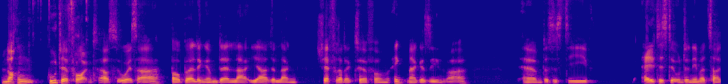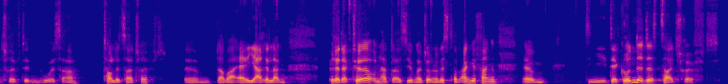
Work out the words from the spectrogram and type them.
noch ein guter Freund aus den USA, Paul Burlingham, der jahrelang Chefredakteur vom Inc. Magazine war. Ähm, das ist die älteste Unternehmerzeitschrift in den USA. Tolle Zeitschrift. Ähm, da war er jahrelang Redakteur und hat als junger Journalist dort angefangen. Ähm, die, der Gründer der Zeitschrift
